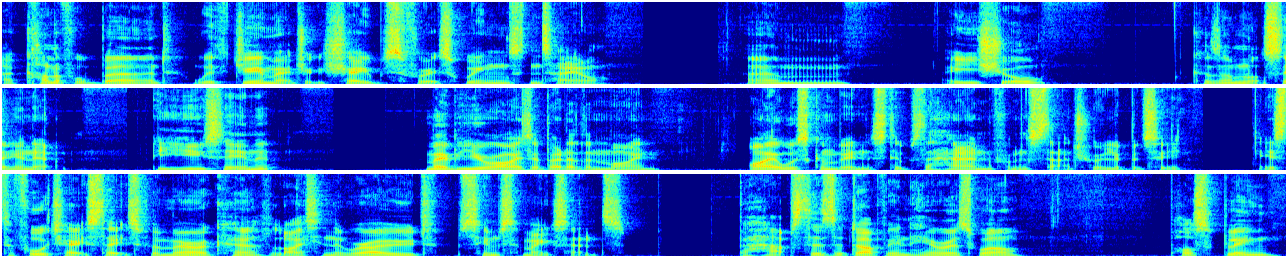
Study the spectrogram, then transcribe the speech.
a colourful bird with geometric shapes for its wings and tail. Um, are you sure? Because I'm not seeing it. Are you seeing it? Maybe your eyes are better than mine. I was convinced it was the hand from the Statue of Liberty. It's the 48 states of America, lighting the road, seems to make sense. Perhaps there's a dove in here as well? Possibly.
